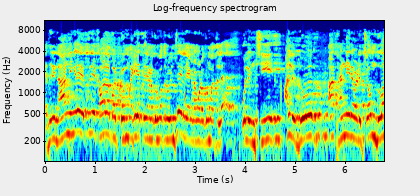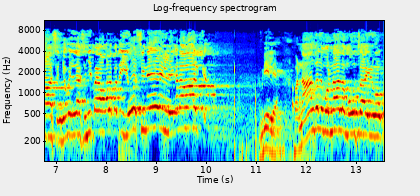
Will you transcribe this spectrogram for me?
எத்தனை நான் நீங்களே எத்தனை கவலைப்பட்டோம். மையத்தில் எங்க குடும்பத்தில் ஒழிஞ்சா இல்லை எங்களோட குடும்பத்துல? ஒளிஞ்சி அழுதோம் ஆ கண்ணீரை வடிச்சோம் துவா செஞ்சோம் எல்லாம் செஞ்சு இப்ப அவங்கள பத்தி யோசினே இல்லை. எங்கட வாழ்க்கை? அப்படியே இல்லையா அப்ப நாங்களும் ஒரு நாள்ல மௌத்தாயிருவோம்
